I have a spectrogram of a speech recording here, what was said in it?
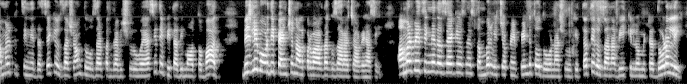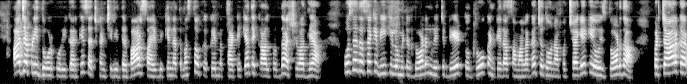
ਅਮਰਪ੍ਰੀਤ ਸਿੰਘ ਨੇ ਦੱਸਿਆ ਕਿ ਉਸ ਦਾ ਸ਼ੌਂਕ 2015 ਵਿੱਚ ਸ਼ੁਰੂ ਹੋਇਆ ਸੀ ਤੇ ਪਿਤਾ ਦੀ ਮੌਤ ਤੋਂ ਬਾਅਦ ਬਿਜਲੀ ਬੋਰਡ ਦੀ ਪੈਨਸ਼ਨ ਨਾਲ ਪਰਿਵਾਰ ਦਾ ਗੁਜ਼ਾਰਾ ਚੱਲ ਰਿਹਾ ਸੀ। ਅਮਰਪ੍ਰੀਤ ਸਿੰਘ ਨੇ ਦੱਸਿਆ ਕਿ ਉਸਨੇ ਸਤੰਬਰ ਵਿੱਚ ਆਪਣੇ ਪਿੰਡ ਤੋਂ ਦੌੜਨਾ ਸ਼ੁਰੂ ਕੀਤਾ ਤੇ ਰੋਜ਼ਾਨਾ 20 ਕਿਲੋਮੀਟਰ ਦੌੜਨ ਲਈ ਅੱਜ ਆਪਣੀ ਦੌੜ ਪੂਰੀ ਕਰਕੇ ਸੱਚਖੰਡ ਸ੍ਰੀ ਦਰਬਾਰ ਸਾਹਿਬ ਵਿਖੇ ਨਤਮਸਤਕ ਹੋ ਕੇ ਮੱਥਾ ਟੇਕਿਆ ਤੇ ਕਾਲਪੁਰਖ ਦਾ ਆਸ਼ੀਰਵਾਦ ਲਿਆ। ਉਸਨੇ ਦੱਸਿਆ ਕਿ 20 ਕਿਲੋਮੀਟਰ ਦੌੜਨ ਵਿੱਚ ਡੇਢ ਤੋਂ 2 ਘੰਟੇ ਦਾ ਸਮਾਂ ਲੱਗਾ ਜਦੋਂ ਉਹਨਾਂ ਪੁੱਛਿਆ ਗਿਆ ਕਿ ਉਹ ਇਸ ਦੌੜ ਦਾ ਪ੍ਰਚਾਰ ਕਰ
